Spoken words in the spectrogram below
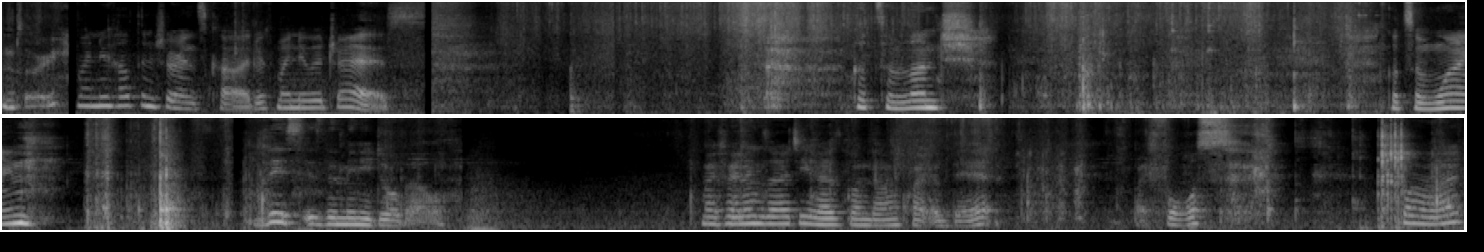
I'm sorry. My new health insurance card with my new address. Got some lunch. Got some wine. This is the mini doorbell. My phone anxiety has gone down quite a bit by force. But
